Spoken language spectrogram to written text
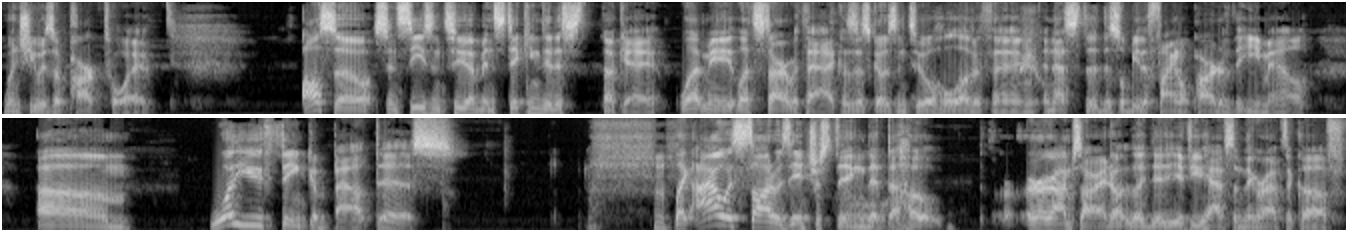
when she was a park toy. Also, since season two, I've been sticking to this. Okay, let me let's start with that because this goes into a whole other thing, and that's the this will be the final part of the email. Um, what do you think about this? like I always thought it was interesting that the ho or I'm sorry, I don't. If you have something right off the cuff,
